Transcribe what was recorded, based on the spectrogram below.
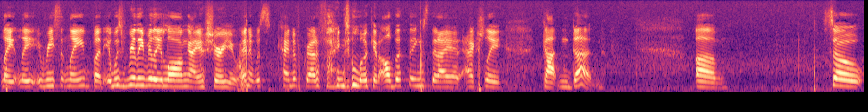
lately, recently, but it was really, really long, I assure you. And it was kind of gratifying to look at all the things that I had actually gotten done. Um, so,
